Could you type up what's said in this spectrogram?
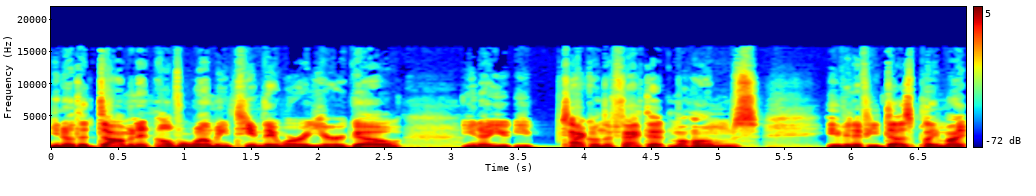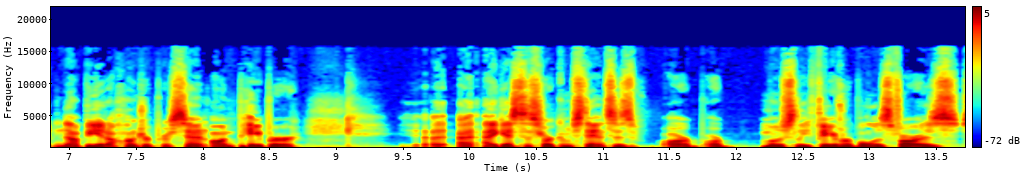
you know, the dominant, overwhelming team they were a year ago. You know, you, you tack on the fact that Mahomes, even if he does play, might not be at hundred percent on paper. I, I guess the circumstances are, are mostly favorable as far as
